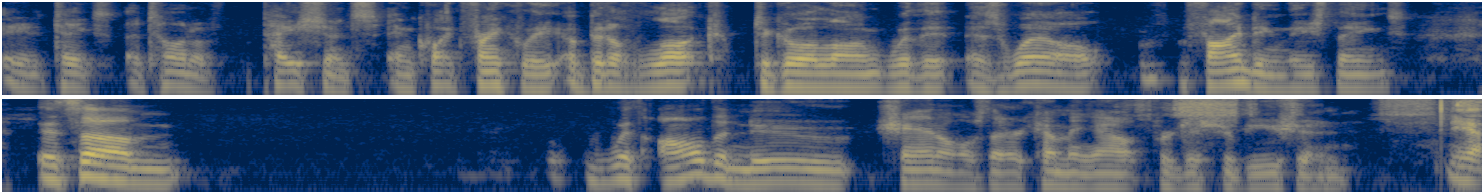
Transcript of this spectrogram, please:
It takes a ton of patience and, quite frankly, a bit of luck to go along with it as well. Finding these things it's um with all the new channels that are coming out for distribution yeah.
